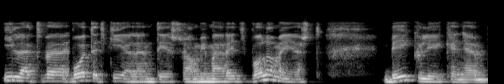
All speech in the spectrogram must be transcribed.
illetve volt egy kijelentése, ami már egy valamelyest békülékenyebb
